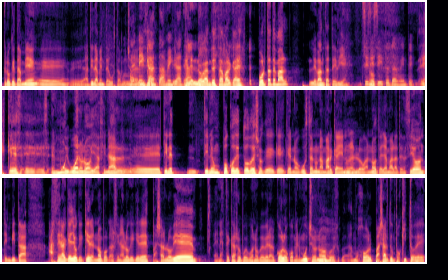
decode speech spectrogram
creo que también eh, eh, a ti también te gusta mucho. Me- ¿eh, me Alicia? encanta, me encanta. El eslogan de esta marca es pórtate mal, levántate bien. Sí, ¿no? sí, sí, totalmente. Es que es, es- es muy bueno, ¿no? Y al final eh, tiene, tiene un poco de todo eso que, que- que nos gusta en una marca y en un eslogan, ¿no? Te llama la atención, te invita a hacer aquello que quieres, ¿no? Porque al final lo que quieres es pasarlo bien, en este caso, pues bueno, beber alcohol o comer mucho, ¿no? Pues a lo mejor pasarte un poquito de,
